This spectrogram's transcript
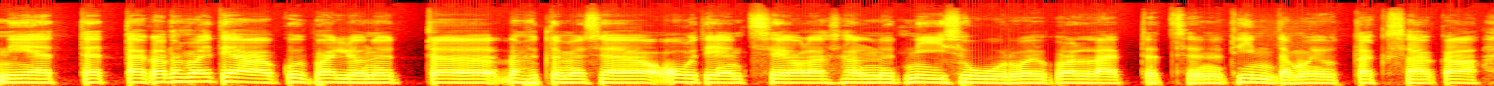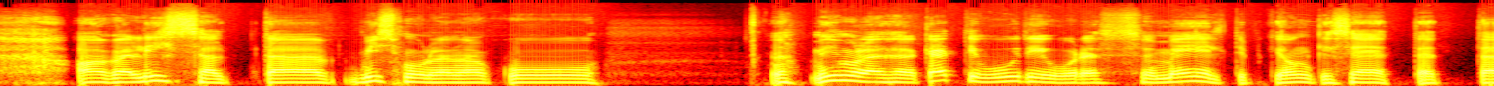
nii et, et aga noh, ma ei tea, kui palju nüüd noh, ütleme see audients ei ole seal nüüd nii suur võib-olla, et, et see nüüd hinda mõjutaks, aga, aga lihtsalt, mis mulle nagu noh, mis mulle selle Käti Woodi juures meeldibki, ongi see, et, et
